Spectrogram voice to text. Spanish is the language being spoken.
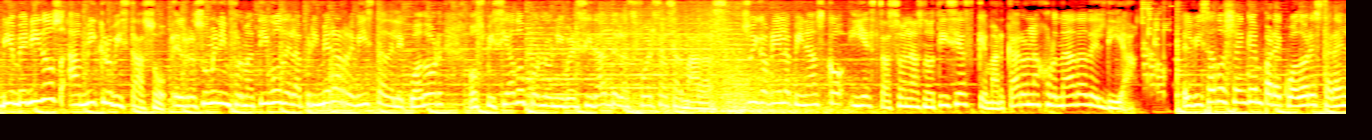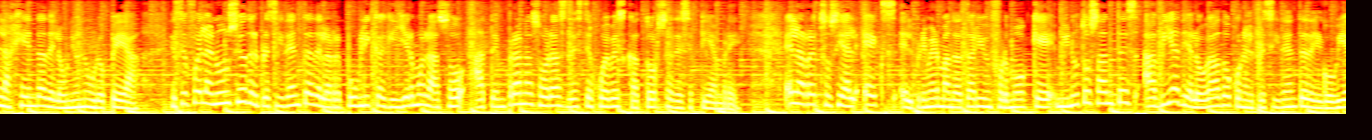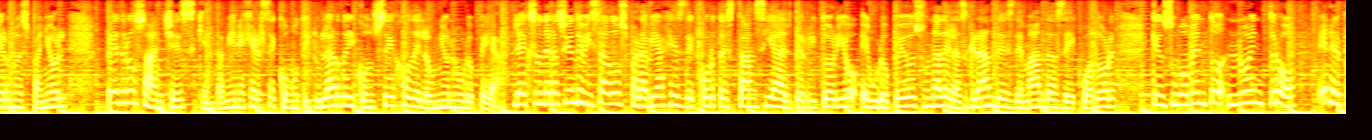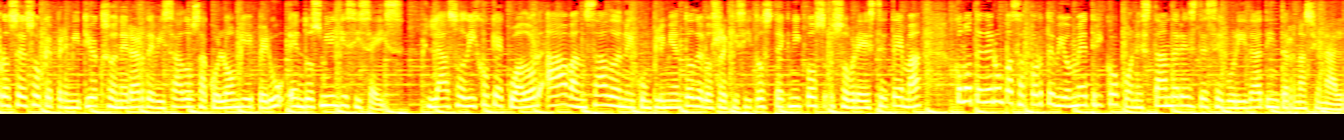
Bienvenidos a Microvistazo, el resumen informativo de la primera revista del Ecuador, auspiciado por la Universidad de las Fuerzas Armadas. Soy Gabriela Pinasco y estas son las noticias que marcaron la jornada del día. El visado Schengen para Ecuador estará en la agenda de la Unión Europea. Ese fue el anuncio del presidente de la República, Guillermo Lazo, a tempranas horas de este jueves 14 de septiembre. En la red social X, el primer mandatario informó que minutos antes había dialogado con el presidente del gobierno español, Pedro Sánchez, quien también ejerce como titular del Consejo de la Unión Europea. La exoneración de visados para viajes de corta estancia al territorio europeo es una de las grandes demandas de Ecuador, que en su momento no entró en el proceso que permitió exonerar de visados a Colombia y Perú en 2016. Lazo dijo que Ecuador ha avanzado en el cumplimiento de los requisitos técnicos sobre este tema, como tener un pasaporte biométrico con estándares de seguridad internacional.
